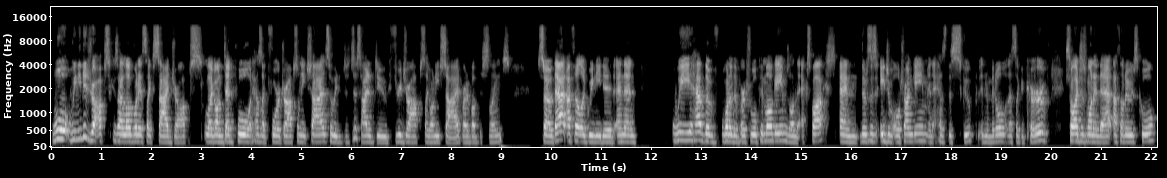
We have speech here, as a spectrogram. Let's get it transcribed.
Well, we needed drops because I love when it's like side drops. Like on Deadpool, it has like four drops on each side, so we just decided to do three drops like on each side, right above the slings. So that I felt like we needed, and then we have the one of the virtual pinball games on the Xbox, and there's this Age of Ultron game, and it has this scoop in the middle that's like a curve. So I just wanted that. I thought it was cool,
